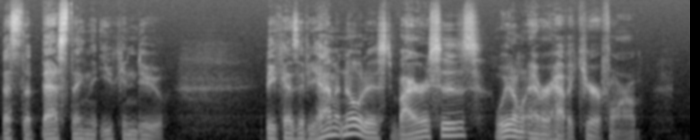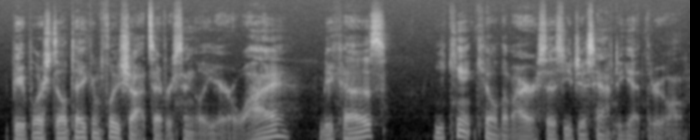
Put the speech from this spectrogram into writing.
That's the best thing that you can do. Because if you haven't noticed, viruses, we don't ever have a cure for them. People are still taking flu shots every single year. Why? Because you can't kill the viruses, you just have to get through them.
